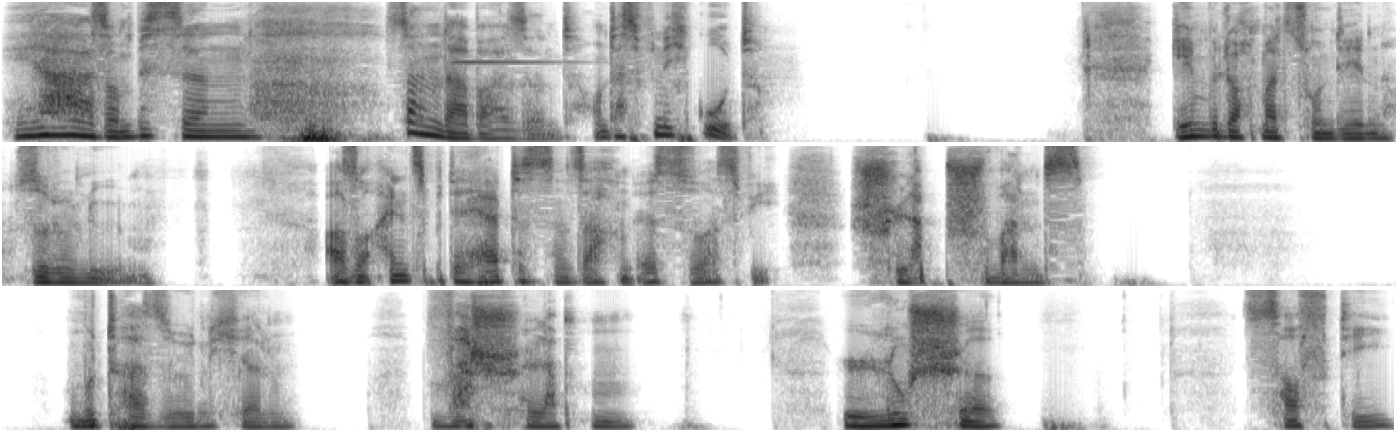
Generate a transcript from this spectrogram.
ja so ein bisschen sonderbar sind. Und das finde ich gut. Gehen wir doch mal zu den Synonymen. Also eins mit der härtesten Sachen ist sowas wie Schlappschwanz, Muttersöhnchen, Waschlappen, Lusche, Softie,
